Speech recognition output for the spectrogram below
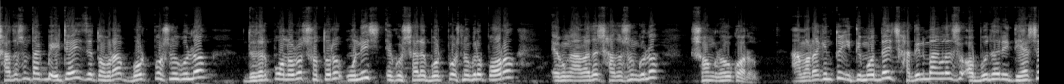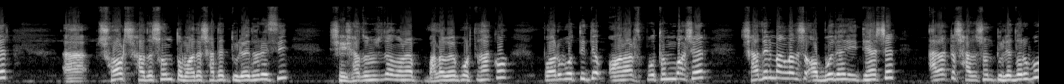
সাজেশন থাকবে এটাই যে তোমরা বোর্ড প্রশ্নগুলো দু হাজার পনেরো, সতেরো, উনিশ, একুশ সালে বোর্ড প্রশ্নগুলো পড়ো এবং আমাদের সাজেশনগুলো সংগ্রহ করো। আমরা কিন্তু ইতিমধ্যেই স্বাধীন বাংলাদেশ অভ্যুদয়ের ইতিহাসের শর্ট সাজেশন তোমাদের সাথে তুলে ধরেছি। সেই সাজেশনটা তোমরা ভালোভাবে পড়তে থাকো। পরবর্তীতে অনার্স প্রথম বর্ষের স্বাধীন বাংলাদেশ অভ্যুদয়ের ইতিহাসের আর একটা সাজেশন তুলে ধরবো,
